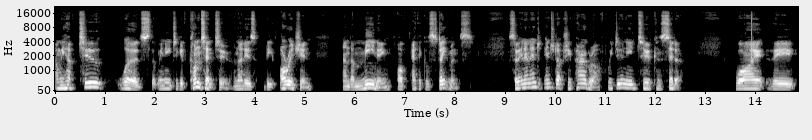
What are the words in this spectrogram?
and we have two words that we need to give content to, and that is the origin and the meaning of ethical statements. So, in an introductory paragraph, we do need to consider why the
